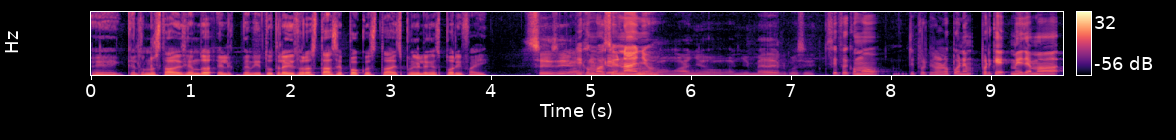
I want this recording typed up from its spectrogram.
eh, que él nos estaba diciendo, el bendito televisor hasta hace poco está disponible en Spotify. Sí, sí. Y como hace un año. Un año, año y medio, algo así. Sí, fue como, ¿por qué no lo ponen? Porque me llamaba,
